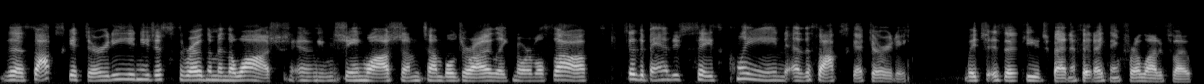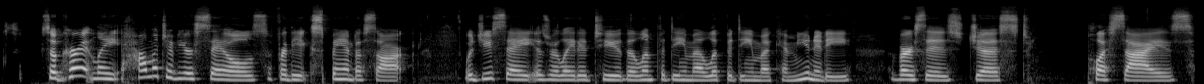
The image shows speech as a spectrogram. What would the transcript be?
the socks get dirty and you just throw them in the wash and you machine wash them, tumble dry like normal socks so the bandage stays clean and the socks get dirty, which is a huge benefit, I think, for a lot of folks. So currently, how much of your sales for the Expanda sock would you say is related to the lymphedema lipedema community versus just plus size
